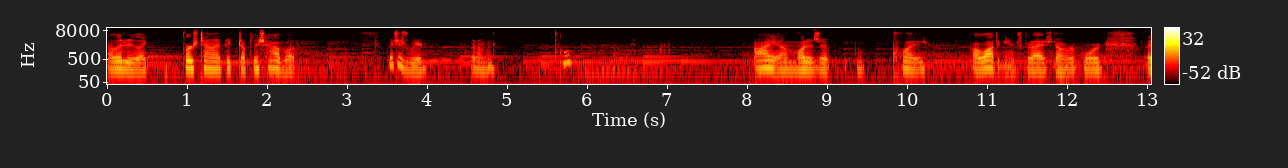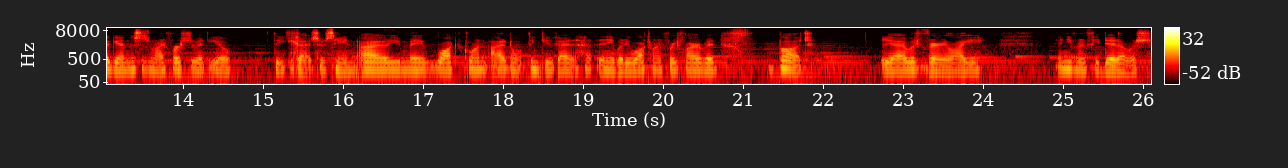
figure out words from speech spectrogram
I literally like first time I picked up this tablet. Which is weird. But I mean cool. I um what is it play a lot of games, but I just don't record. Again, this is my first video that you guys have seen. Uh, you may have watched one. I don't think you guys had anybody watch my Free Fire vid, but yeah, it was very laggy. And even if you did, I was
